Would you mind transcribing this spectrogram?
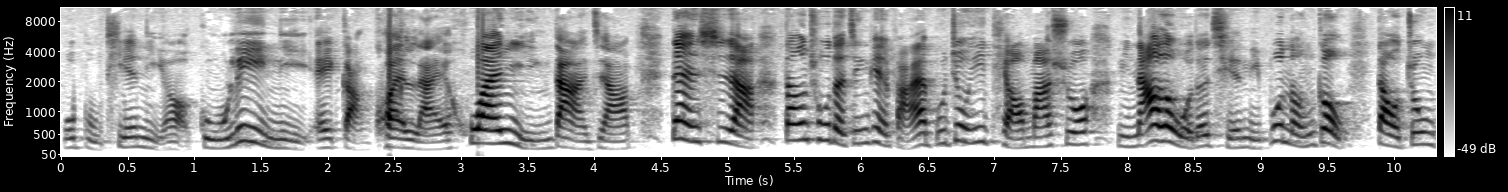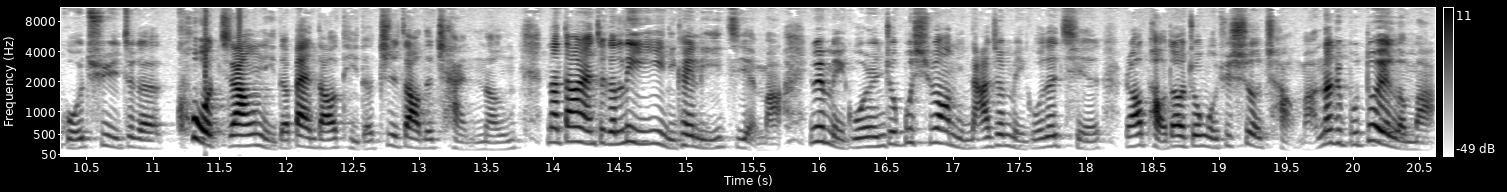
我补贴你哦，鼓励你，哎，赶快来，欢迎大家。但是啊，当初的晶片法案不就一条吗？说你拿了我的钱，你不能够到中国去这个扩张你的半导体的制造的产能，那当然这个利益你可以理解嘛，因为美国人就不希望你拿着美国的钱，然后跑到中国去设厂嘛，那就不对了嘛。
